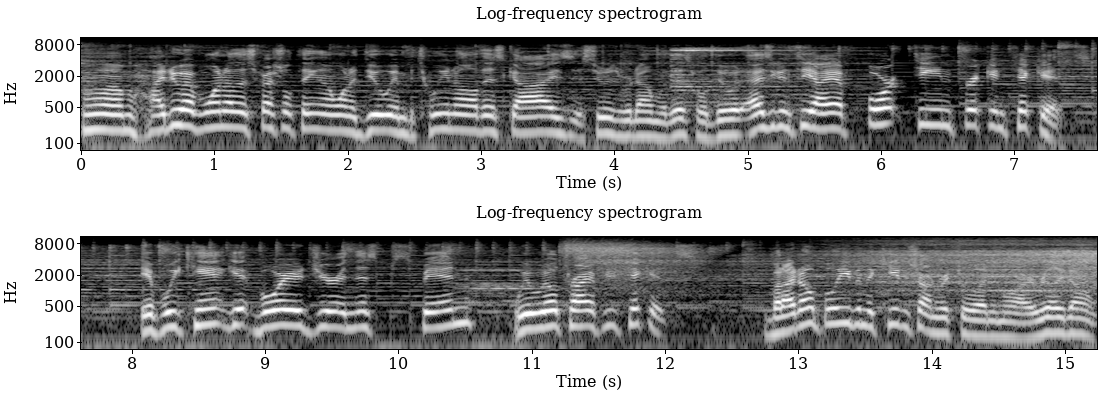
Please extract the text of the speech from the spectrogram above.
Um, I do have one other special thing I want to do in between all this, guys. As soon as we're done with this, we'll do it. As you can see, I have 14 freaking tickets. If we can't get Voyager in this spin, we will try a few tickets. But I don't believe in the Kitashan ritual anymore. I really don't.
